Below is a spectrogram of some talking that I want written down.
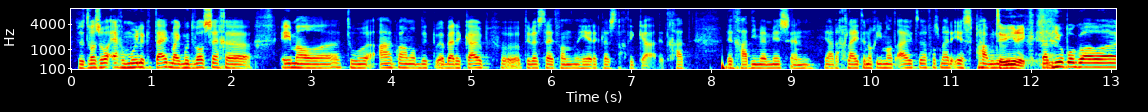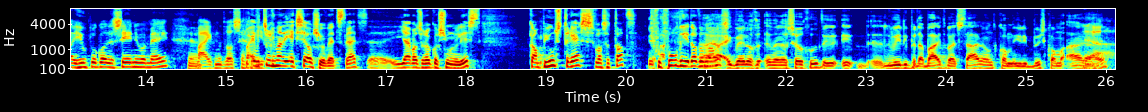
Dus het was wel echt een moeilijke tijd. Maar ik moet wel zeggen, eenmaal uh, toen we aankwamen op de, bij de Kuip... Uh, op de wedstrijd van Heracles, dacht ik, ja, dit gaat, dit gaat niet meer mis. En ja, er glijdt er nog iemand uit, uh, volgens mij de eerste paar minuten. Tweerik. Dat hielp ook wel, hielp ook wel de zenuwen mee. Ja. Maar ik moet wel zeggen... Maar even terug naar die Excelsior-wedstrijd. jij was er ook als journalist... Kampioenstress, was het dat? Ja. Voelde je dat dan nou alles? Ja, ik weet nog, ik weet nog zo goed. Ik, ik, we liepen daar buiten bij het stadion. Toen kwam jullie bus kwam aanrijden. Ja.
